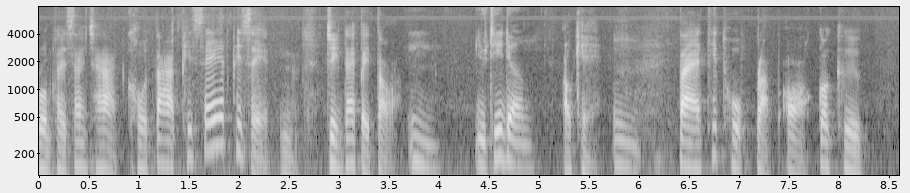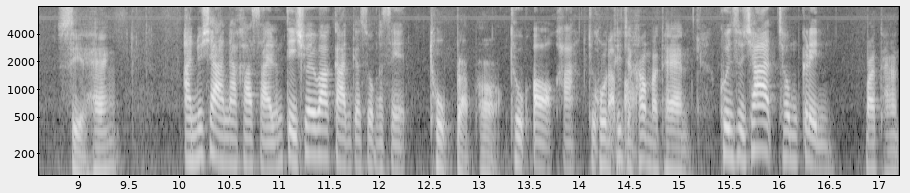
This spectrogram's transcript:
รวมไทยสร้างชาติ โควต้าพิเศษพิเศษอืมจึงได้ไปต่ออืมอยู่ที่เดิม โอเค อืมแต่ที่ถูกปรับออกก็คือเสียแฮงค์อนุชานาคาสายรัฐมนตรีช่วยว่าการกระทรวงเกษตรถูกปรับออก ถูกออกค่ะถูกคนปรับที่จะออกเข้ามาแทนคุณสุชาติชมกลิ่น ประธาน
